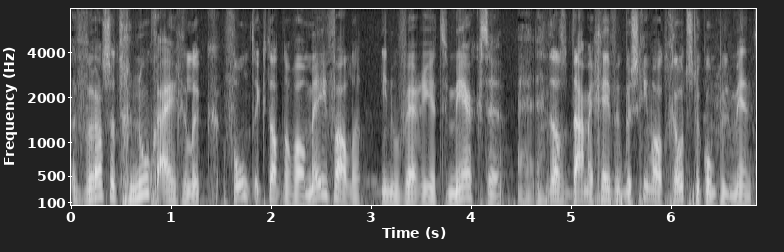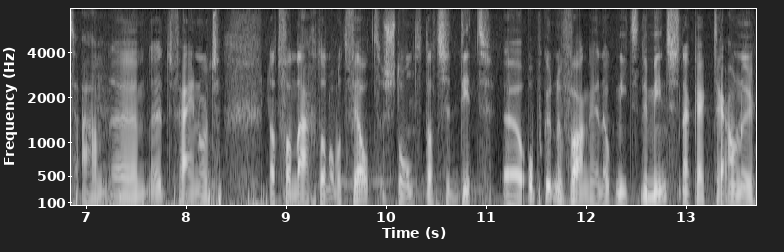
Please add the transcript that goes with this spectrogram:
verrassend genoeg eigenlijk vond ik dat nog wel meevallen. In hoeverre je het merkte. En dat, daarmee geef ik misschien wel het grootste compliment aan uh, het Feyenoord dat vandaag dan op het veld stond. Dat ze dit uh, op kunnen vangen. En ook niet de minst. Nou kijk, Trauner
